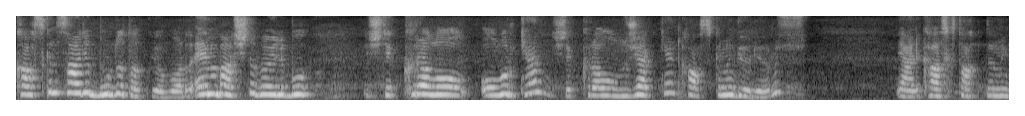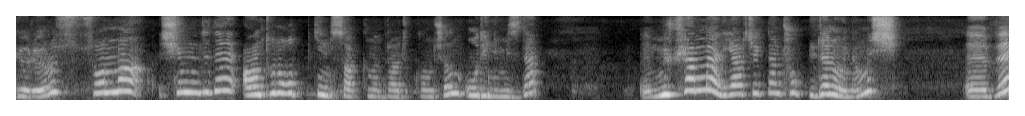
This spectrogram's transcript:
kaskını sadece burada takıyor bu arada. En başta böyle bu işte kral ol- olurken işte kral olacakken kaskını görüyoruz. Yani kask taktığını görüyoruz. Sonra şimdi de Anthony Hopkins hakkında birazcık konuşalım. Odin'imizden. E, mükemmel. Gerçekten çok güzel oynamış. E, ve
